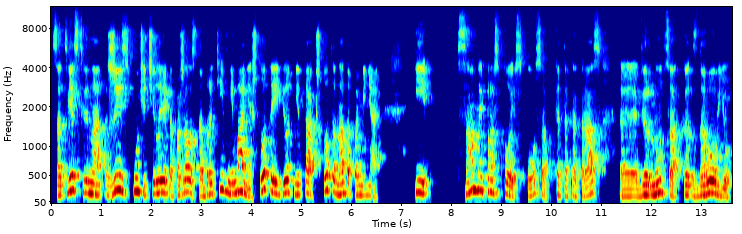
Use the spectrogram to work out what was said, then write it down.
Соответственно, жизнь учит человека, пожалуйста, обрати внимание, что-то идет не так, что-то надо поменять. И самый простой способ – это как раз э, вернуться к здоровью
